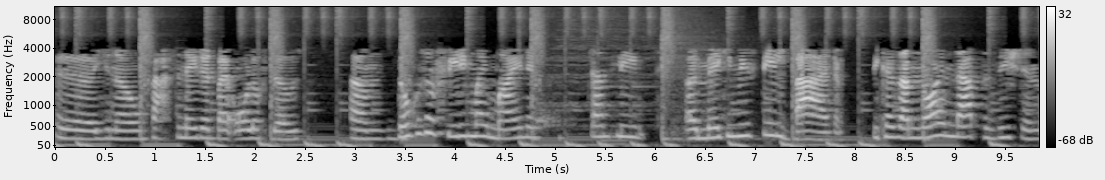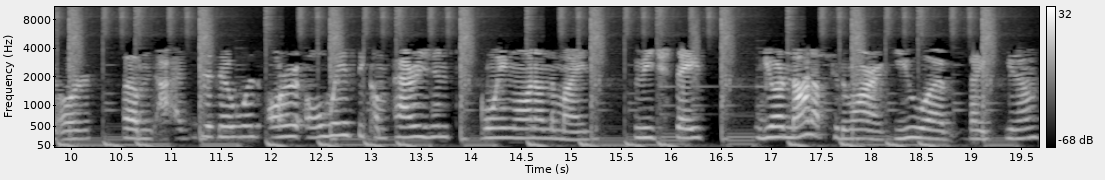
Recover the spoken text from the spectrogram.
uh, you know, fascinated by all of those, um, those are feeding my mind and constantly uh, making me feel bad because I'm not in that position or um, I, th- there was al- always the comparison going on on the mind which says you're not up to the mark. You are like you know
